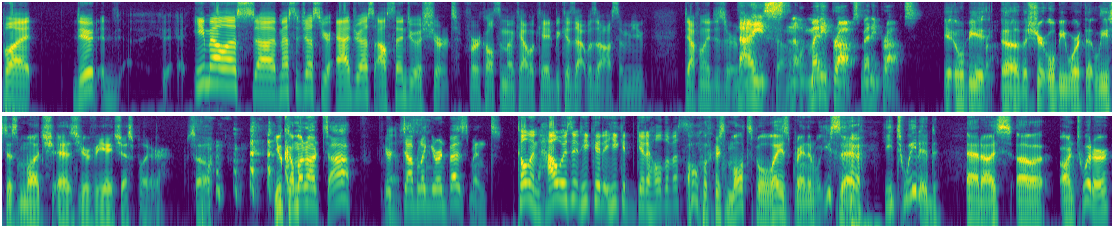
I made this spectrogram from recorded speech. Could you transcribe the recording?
But, dude, email us, uh, message us your address. I'll send you a shirt for Cult Cinema Cavalcade because that was awesome. You definitely deserve it. Nice. So- No, many props. Many props. It will be uh, the shirt will be worth at least as much as your VHS player. So you coming on top. You're Yes. doubling your investment. Cullen, how is it he could he could get a hold of us? Oh, there's multiple ways, Brandon. What you said. he tweeted at us uh, on Twitter.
